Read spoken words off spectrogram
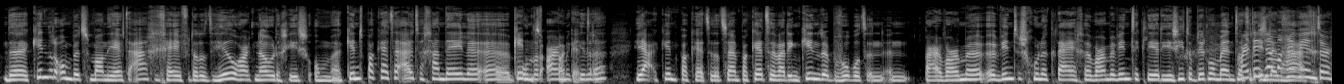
De kinderombudsman die heeft aangegeven dat het heel hard nodig is... om kindpakketten uit te gaan delen onder arme kinderen. Ja, kindpakketten. Dat zijn pakketten waarin kinderen bijvoorbeeld... een, een paar warme winterschoenen krijgen, warme winterkleren. Je ziet op dit moment dat maar het is in Den Haag... geen winter.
